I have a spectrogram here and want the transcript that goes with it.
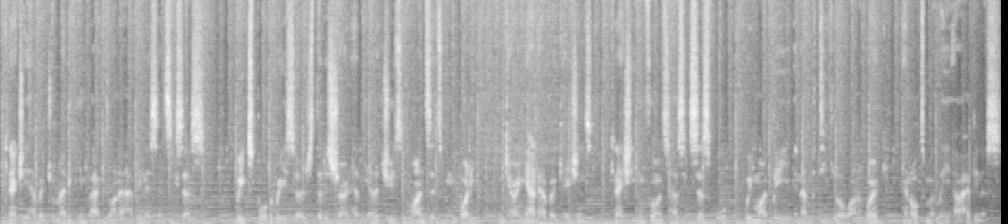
can actually have a dramatic impact on our happiness and success. We explore the research that has shown how the attitudes and mindsets we embody in carrying out our vocations can actually influence how successful we might be in that particular line of work and ultimately our happiness.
